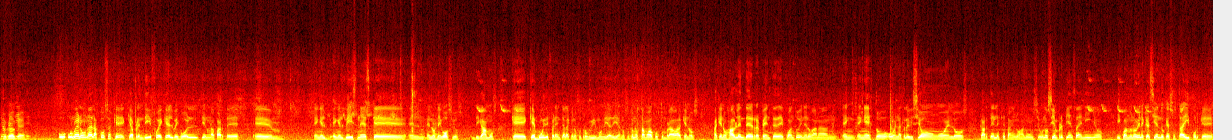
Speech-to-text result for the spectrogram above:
Yo creo que bueno, una de las cosas que, aprendí fue que el béisbol tiene una parte eh, en el, en el business que en, los negocios, digamos, que, que, es muy diferente a la que nosotros vivimos día a día. Nosotros no estamos acostumbrados a que nos, a que nos hablen de repente de cuánto dinero ganan en, en esto o en la televisión o en los carteles que están en los anuncios. Uno siempre piensa de niño y cuando uno viene creciendo que eso está ahí porque,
